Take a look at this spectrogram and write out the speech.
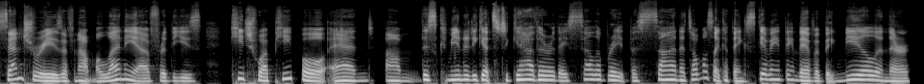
centuries, if not millennia, for these Quechua people. And um, this community gets together, they celebrate the sun. It's almost like a Thanksgiving thing. They have a big meal in their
